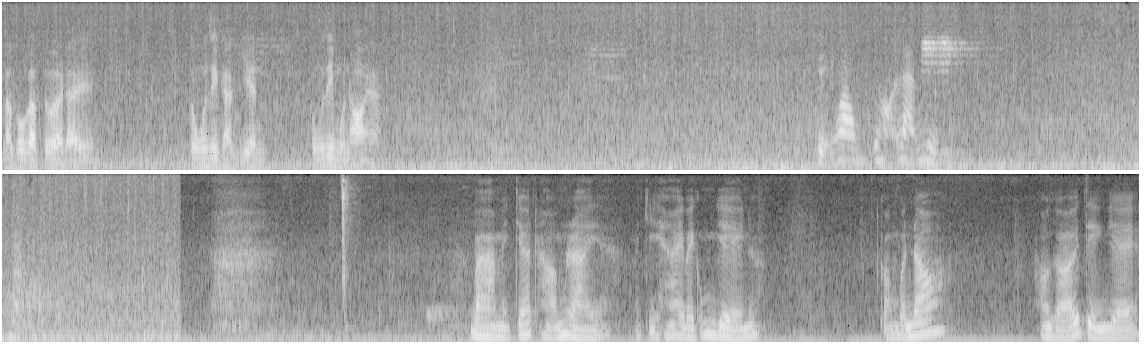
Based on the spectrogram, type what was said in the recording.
Mà cô gặp tôi ở đây Không có gì ngạc nhiên Không có gì muốn hỏi à? Chuyện của ông tôi hỏi làm cái gì Ba mày chết hổm rày mà chị hai mày cũng về nữa. Còn bên đó, Họ gửi tiền về,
